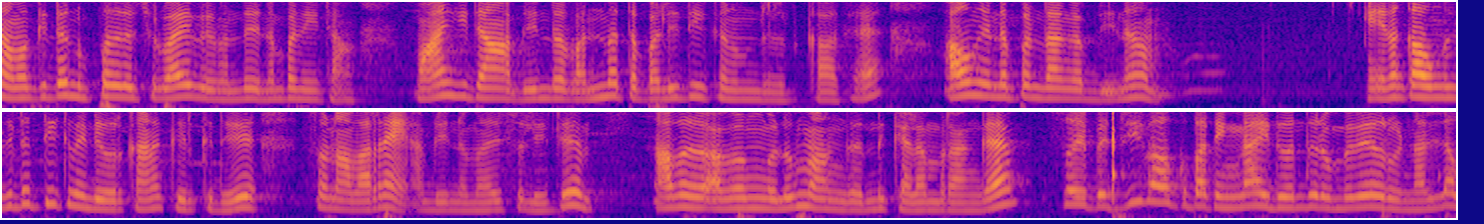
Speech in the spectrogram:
நம்மக்கிட்ட முப்பது லட்ச ரூபாய் வந்து என்ன பண்ணிட்டான்? வாங்கிட்டான் அப்படின்ற வன்மத்தை பழி தீர்க்கணுன்றதுக்காக அவங்க என்ன பண்ணுறாங்க அப்படின்னா எனக்கு அவங்கக்கிட்ட தீர்க்க வேண்டிய ஒரு கணக்கு இருக்குது. ஸோ நான் வரேன் அப்படின்ற மாதிரி சொல்லிட்டு அவர் அவங்களும் அங்கேருந்து கிளம்புறாங்க. ஸோ இப்போ ஜீவாவுக்கு பார்த்தீங்கன்னா இது வந்து ரொம்பவே ஒரு நல்ல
